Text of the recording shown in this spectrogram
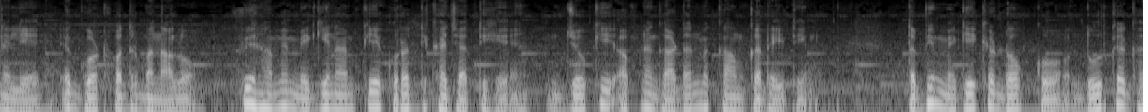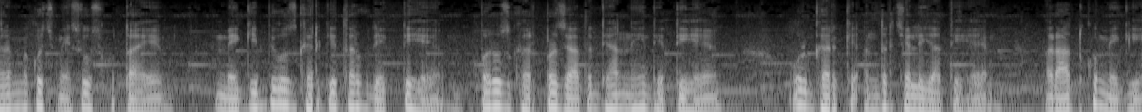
अपने लिए एक गॉडफादर बना लो। फिर हमें मैगी नाम की एक औरत दिखाई जाती है, जो कि अपने गार्डन में काम कर रही थी। तभी मैगी के डॉग को दूर के घर में कुछ महसूस होता है। मैगी भी उस घर की तरफ़ देखती है, पर उस घर पर ज़्यादा ध्यान नहीं देती है और घर के अंदर चली जाती है। रात को मैगी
